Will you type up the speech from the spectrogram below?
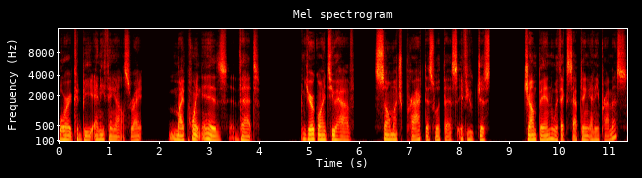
or it could be anything else, right? My point is that you're going to have so much practice with this if you just jump in with accepting any premise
